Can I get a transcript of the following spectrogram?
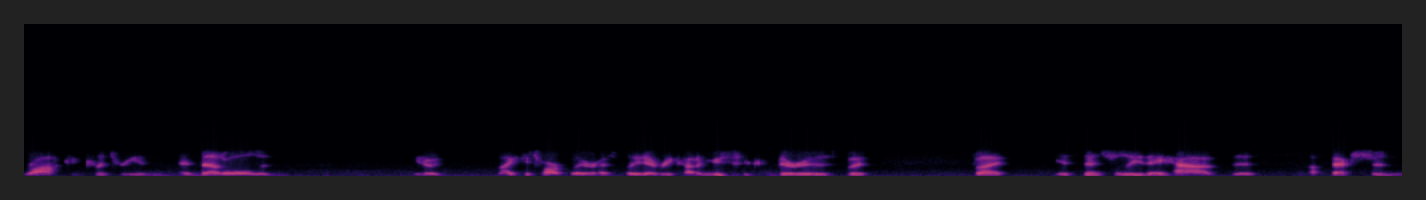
rock and country and, and metal and you know, my guitar player has played every kind of music there is, but but essentially they have this affection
